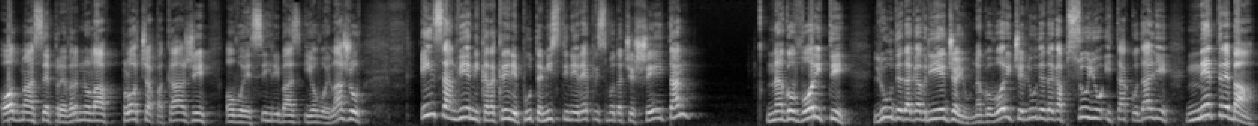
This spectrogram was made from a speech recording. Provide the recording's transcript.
odma se prevrnula ploča pa kaže ovo je sihribaz i ovo je lažov. Insan vjerni kada krene putem istine, rekli smo da će šetan nagovoriti ljude da ga vrijeđaju, nagovorit će ljude da ga psuju i tako dalje. Ne treba,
